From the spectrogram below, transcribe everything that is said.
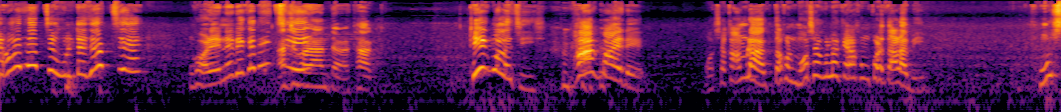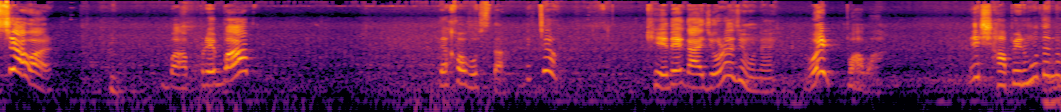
এ হয়ে যাচ্ছে উল্টে যাচ্ছে। ঘরে এনে রেখে দিচ্ছি। আচ্ছা ঘরে আনতে হবে থাক। ঠিক বলেছিস। থাক বাইরে। মশা কামড়াক তখন মশাগুলো কীরকম করে দাঁড়াবি ফুঁসছে আবার। বাপরে বাপ। দেখো অবস্থা, দেখছ? খেয়ে দিয়ে গায়ে জোরেছে মনে হয়। ওই বাবা। এই সাপের মতো না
